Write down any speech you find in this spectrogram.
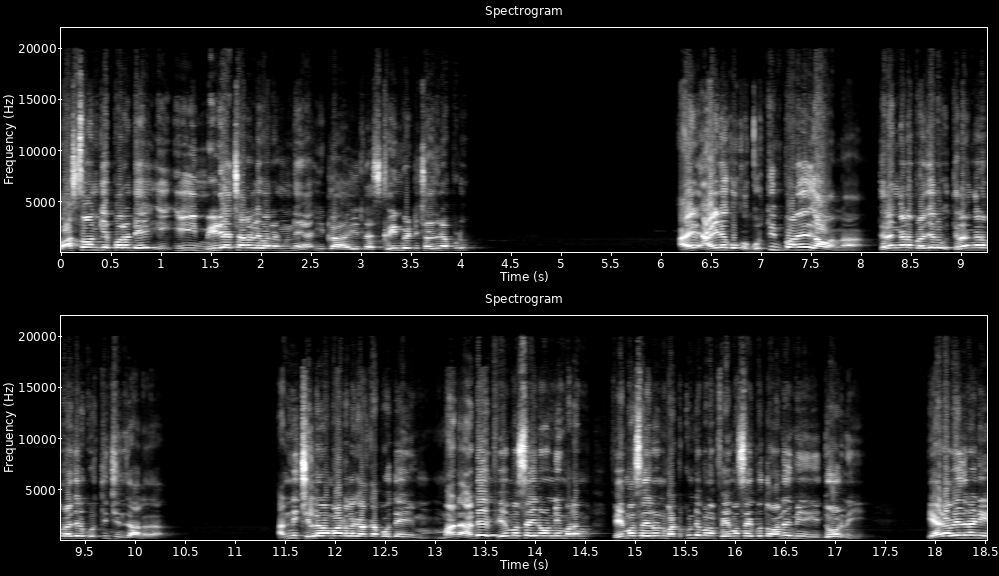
వాస్తవానికి చెప్పాలంటే ఈ ఈ మీడియా ఛానల్ ఎవరైనా ఉన్నాయా ఇట్లా ఇట్లా స్క్రీన్ పెట్టి చదివినప్పుడు ఆయన ఆయనకు ఒక గుర్తింపు అనేది కావాలన్నా తెలంగాణ ప్రజలు తెలంగాణ ప్రజలు గుర్తించింది చాలదా? అన్ని చిల్లర మాటలు కాకపోతే మన అంటే ఫేమస్ అయిన మనం ఫేమస్ అయినవాడిని పట్టుకుంటే మనం ఫేమస్ అయిపోతాం అనేది మీ ధోరణి. ఏడవేందిరా నీ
